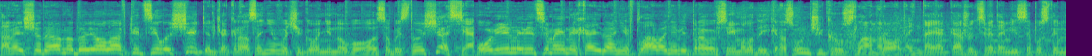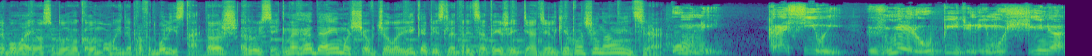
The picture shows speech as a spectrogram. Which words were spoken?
Та нещодавно до його лав підсіло ще кілька красенів в очікуванні нового особистого щастя. У вільне від сімейних кайданів плавання відправився і молодий красунчик Руслан Ротань. Та як кажуть, святе місце пустим не буває, особливо коли мова йде про футболіста. Тож, Русік, нагадаємо, що в чоловіка після 30 життя тільки починається. Умный, красивый, в меру упитанный мужчина,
